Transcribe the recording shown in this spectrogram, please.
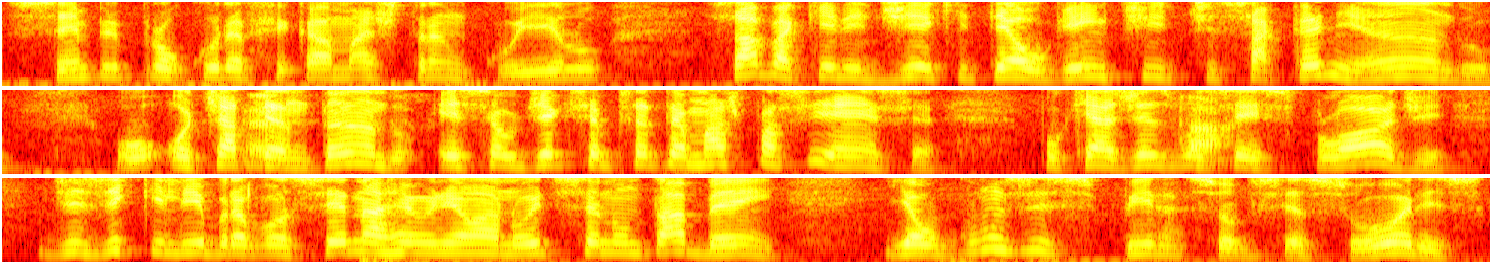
sempre procura ficar mais tranquilo. Sabe aquele dia que tem alguém te, te sacaneando ou, ou te é. atentando? É. Esse é o dia que você precisa ter mais paciência. Porque às vezes você ah. explode, desequilibra você, na reunião à noite você não está bem. E alguns espíritos é. obsessores,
